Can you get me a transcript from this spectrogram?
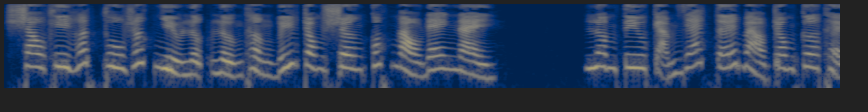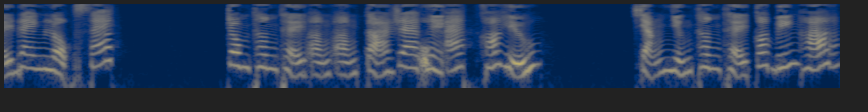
Sau khi hấp thu rất nhiều lực lượng thần bí trong sơn cốt màu đen này. Lâm tiêu cảm giác tế bào trong cơ thể đang lột xác. Trong thân thể ẩn ẩn tỏa ra uy áp khó hiểu. Chẳng những thân thể có biến hóa.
